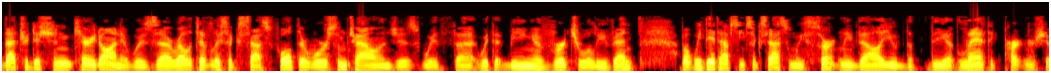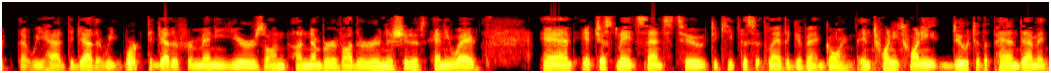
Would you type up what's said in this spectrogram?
that tradition carried on. It was uh, relatively successful. There were some challenges with uh, with it being a virtual event, but we did have some success, and we certainly valued the the Atlantic partnership that we had together. We worked together for many years on a number of other initiatives anyway. And it just made sense to, to keep this Atlantic event going. In 2020, due to the pandemic,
